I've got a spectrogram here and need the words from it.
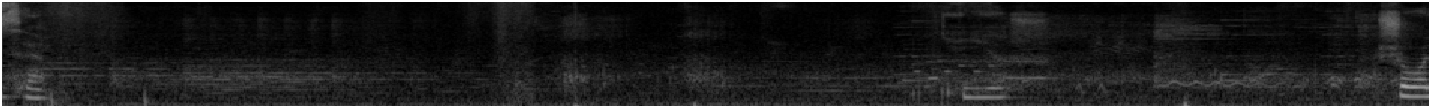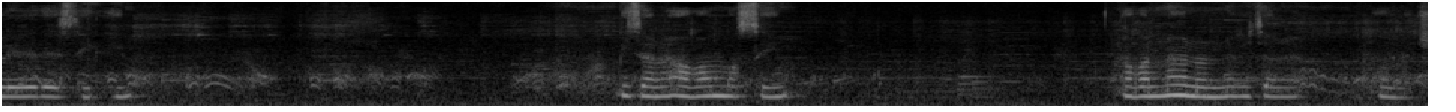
Neyse. Geliyor. Şövalyeyi destekleyeyim. Bir tane havan basayım. Havanın hemen önüne bir tane koymuş.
